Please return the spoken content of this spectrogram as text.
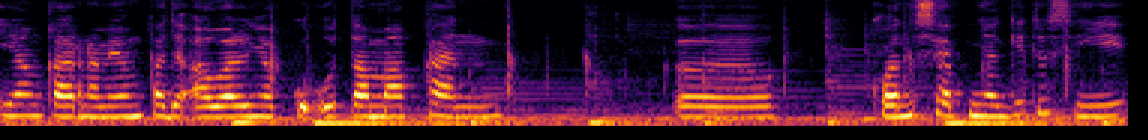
Yang karena memang pada awalnya aku utamakan uh, konsepnya gitu sih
